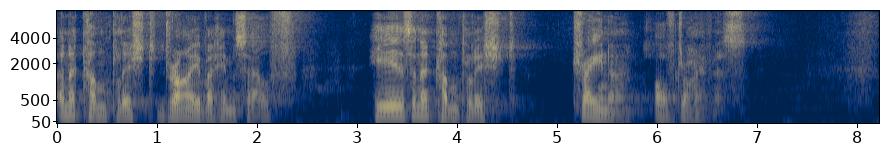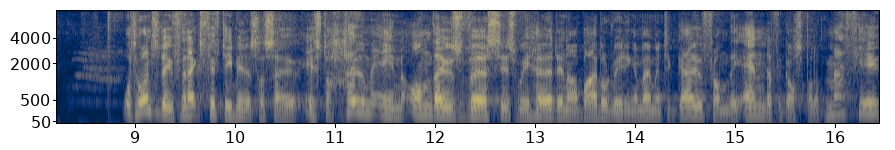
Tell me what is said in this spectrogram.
an accomplished driver himself, he is an accomplished trainer of drivers. What I want to do for the next 15 minutes or so is to home in on those verses we heard in our Bible reading a moment ago from the end of the Gospel of Matthew.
